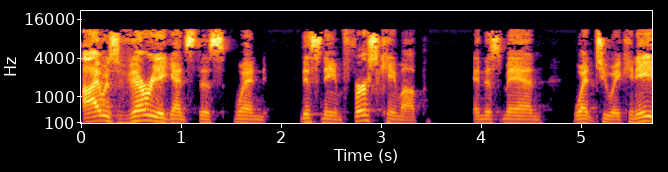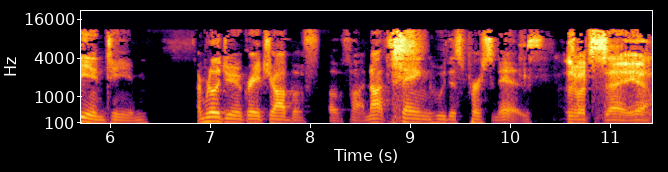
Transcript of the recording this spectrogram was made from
I was very against this when this name first came up and this man went to a Canadian team. I'm really doing a great job of of uh, not saying who this person is. I was about to say, yeah.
